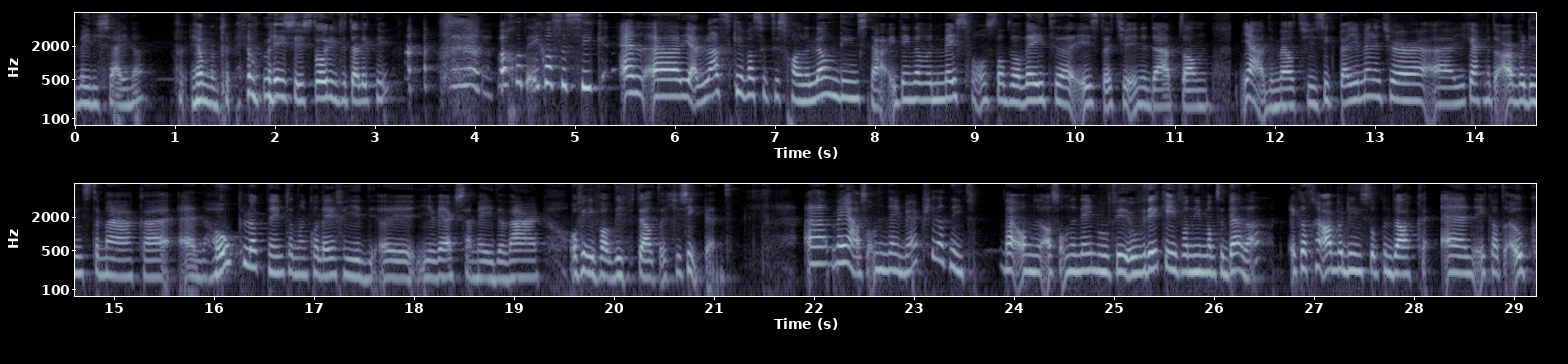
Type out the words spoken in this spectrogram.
medicijnen. Heel mijn, medische historie vertel ik niet. maar goed, ik was dus ziek. En uh, ja, de laatste keer was ik dus gewoon een loondienst. Nou, ik denk dat we de meeste van ons dat wel weten. Is dat je inderdaad dan... Ja, dan meld je je ziek bij je manager. Uh, je krijgt met de arbeidsdienst te maken. En hopelijk neemt dan een collega je, uh, je werkzaamheden waar. Of in ieder geval die vertelt dat je ziek bent. maar ja, als ondernemer heb je dat niet. Bij, als ondernemer hoefde, hoefde ik ieder geval niemand te bellen. Ik had geen arbeidsdienst op mijn dak. En ik had ook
